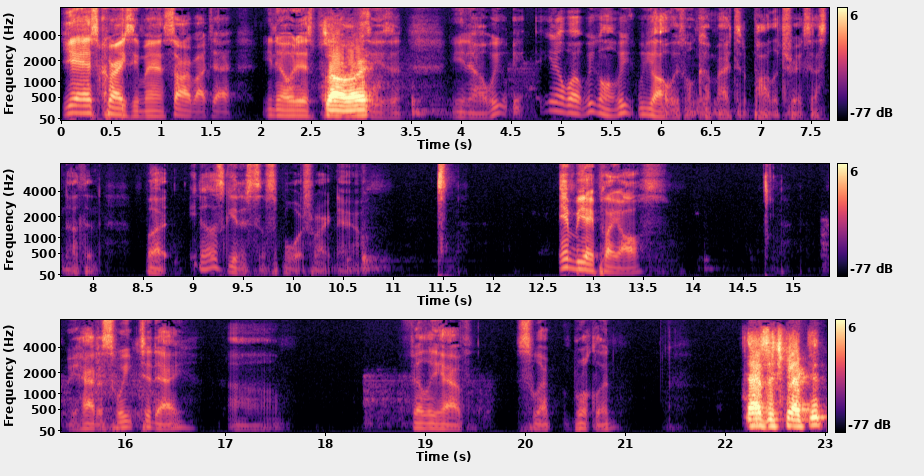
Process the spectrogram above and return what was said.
Yeah, it's crazy, man. Sorry about that. You know, it is It's all right. season. You know, we, we you know what, we going we, we always gonna come back to the politics. That's nothing. But, you know, let's get into some sports right now. NBA playoffs. We had a sweep today. Um, Philly have swept Brooklyn As expected.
